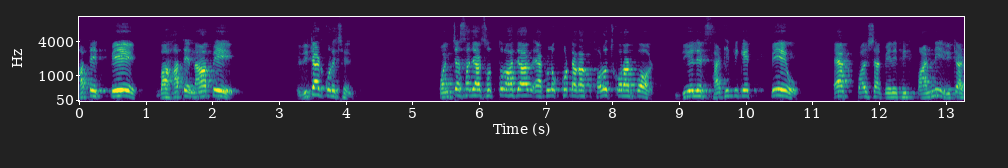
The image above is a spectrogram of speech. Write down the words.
হাতে পেয়ে বা হাতে না পেয়ে রিটায়ার করেছেন। পঞ্চাশ হাজার, সত্তর হাজার, এক লক্ষ টাকা খরচ করার পর ডিএলএড সার্টিফিকেট পেয়েও এক পয়সা বেনিফিট পাননি রিটায়ার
